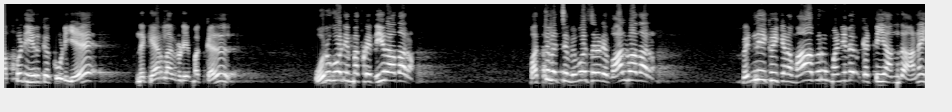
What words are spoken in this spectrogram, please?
அப்படி இருக்கக்கூடிய இந்த கேரளாவினுடைய மக்கள் ஒரு கோடி மக்களுடைய நீராதாரம் பத்து லட்சம் விவசாயிகளுடைய வாழ்வாதாரம் பெண்ணை குவிக்கணும் மாபெரும் மனிதர் கட்டிய அந்த அணை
